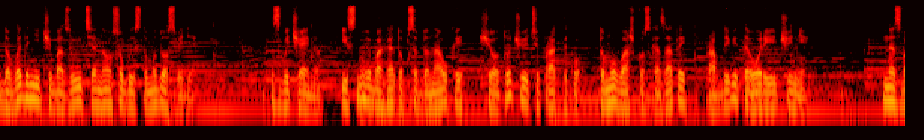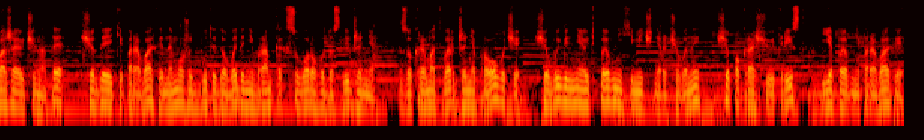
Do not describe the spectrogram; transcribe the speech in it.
доведені чи базуються на особистому досвіді. Звичайно, існує багато псевдонауки, що оточує цю практику, тому важко сказати, правдиві теорії чи ні. Незважаючи на те, що деякі переваги не можуть бути доведені в рамках суворого дослідження, зокрема твердження про овочі, що вивільняють певні хімічні речовини, що покращують ріст, є певні переваги,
